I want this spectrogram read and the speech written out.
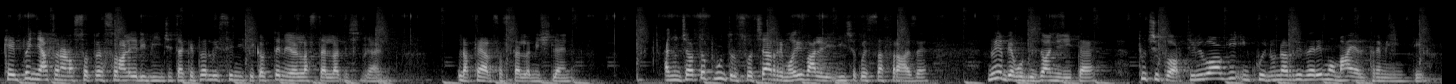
che è impegnato nella sua personale rivincita, che per lui significa ottenere la stella Michelin, la terza stella Michelin. Ad un certo punto il suo acerrimo rivale gli dice questa frase: Noi abbiamo bisogno di te, tu ci porti in luoghi in cui non arriveremo mai altrimenti.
